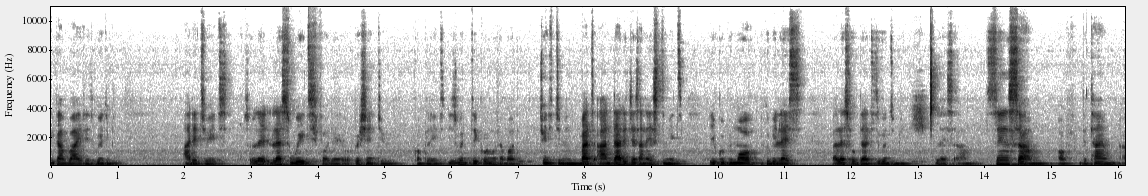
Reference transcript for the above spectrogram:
gigabyte is going to be added to it. So let, let's wait for the operation to complete. It's going to take almost about 22 minutes. But and that is just an estimate. It could be more it could be less. But let's hope that it's going to be less um, since um, of the time uh,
